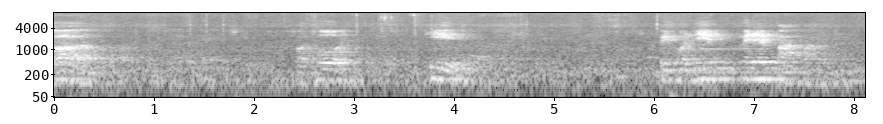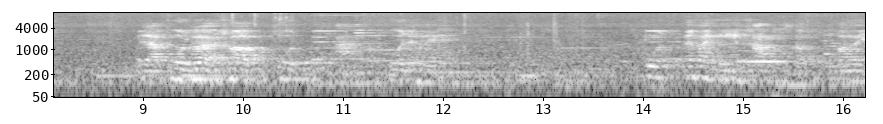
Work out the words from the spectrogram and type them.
ก็ ขอโทษที่ เป็นคนที่ไม่ได้ปากหวานเวลาพูดก็ชอบพูดอ่านพูดอะไรพูดไม่ค่อยมีคำกับพ่อแม่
